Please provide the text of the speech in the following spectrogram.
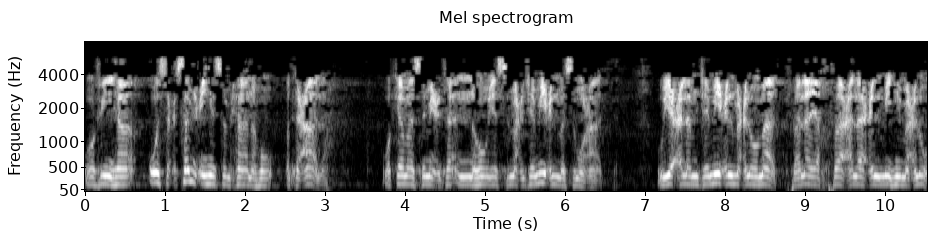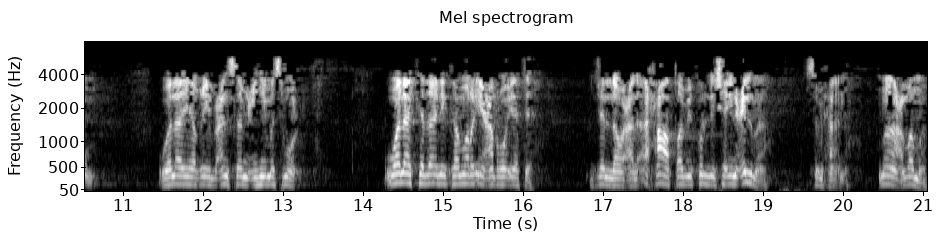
وفيها وسع سمعه سبحانه وتعالى وكما سمعت أنه يسمع جميع المسموعات. ويعلم جميع المعلومات فلا يخفى على علمه معلوم ولا يغيب عن سمعه مسموع. ولا كذلك مرئي عن رؤيته. جل وعلا أحاط بكل شيء علمه سبحانه ما أعظمه.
